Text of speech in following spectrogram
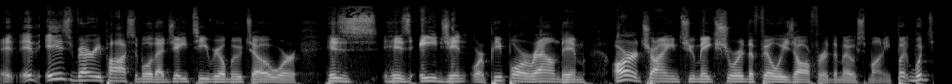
it, it is very possible that JT Realmuto or his his agent or people around him are trying to make sure the Phillies offer the most money. But would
